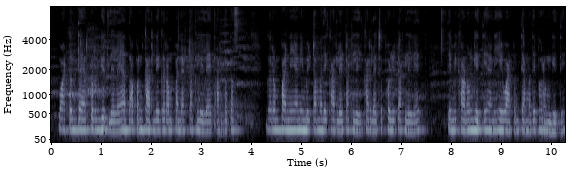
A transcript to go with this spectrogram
वाटण तयार करून घेतलेलं आहे. आता आपण कारले गरम पाण्यात टाकलेले आहेत. अर्धा तास गरम पाणी आणि मिठामध्ये कारले टाकले कारल्याच्या फोडी टाकलेल्या आहेत. ते मी काढून घेते आणि हे वाटण त्यामध्ये भरून घेते.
